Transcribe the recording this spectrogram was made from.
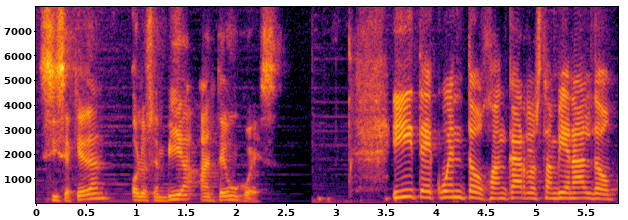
si se quedan o los envía ante un juez. Y te cuento, Juan Carlos, también Aldo,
